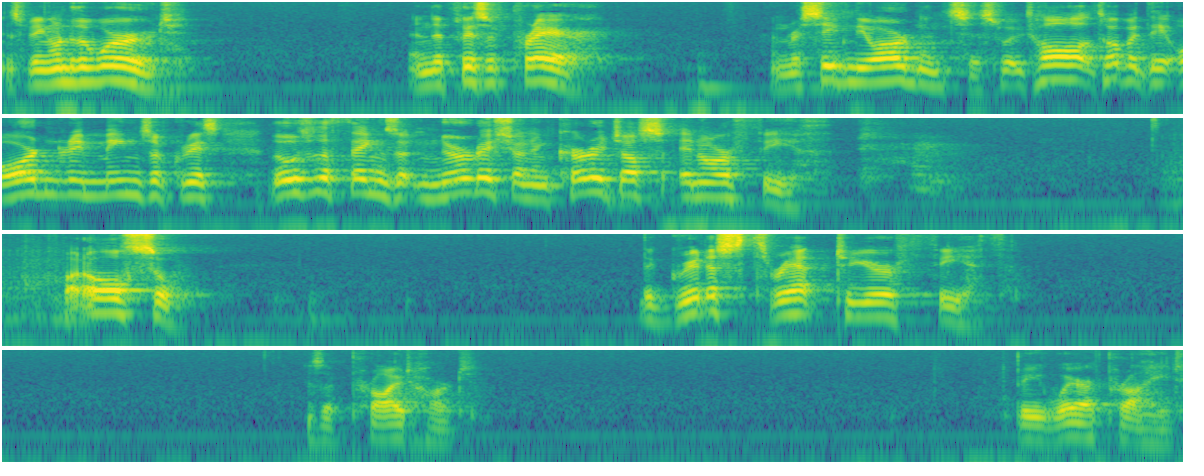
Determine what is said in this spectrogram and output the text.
It's being under the word in the place of prayer and receiving the ordinances. We talk, talk about the ordinary means of grace. Those are the things that nourish and encourage us in our faith. But also, the greatest threat to your faith is a proud heart. Beware pride.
